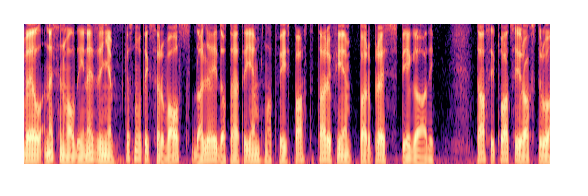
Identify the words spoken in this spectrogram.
vēl nesen valdīja neziņa, kas notiks ar valsts daļai dotētajiem Latvijas pasta tarifiem par preses piegādi. Tā situāciju raksturo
